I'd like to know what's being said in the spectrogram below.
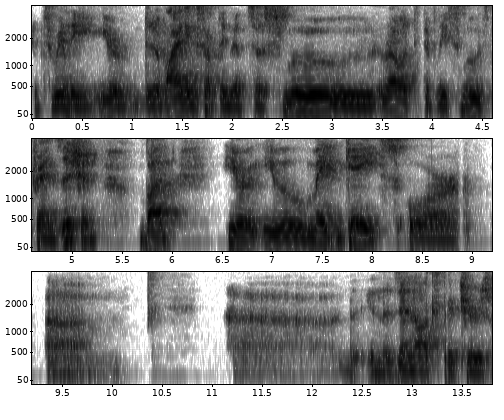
It's really you're dividing something that's a smooth, relatively smooth transition, but you you make gates or um, in the Zen Ox pictures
